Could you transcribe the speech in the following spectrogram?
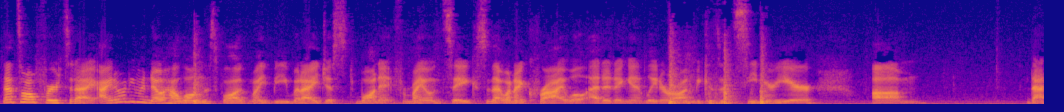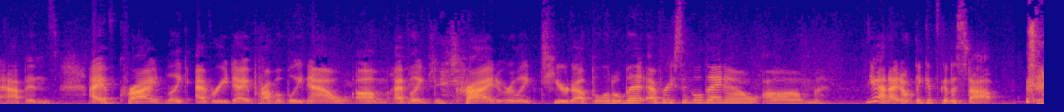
that's all for today. I don't even know how long this vlog might be, but I just want it for my own sake so that when I cry while editing it later on because it's senior year, um, that happens. I have cried like every day probably now. Um, I've like cried or like teared up a little bit every single day now. Um, yeah, and I don't think it's gonna stop. so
